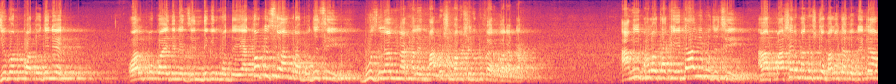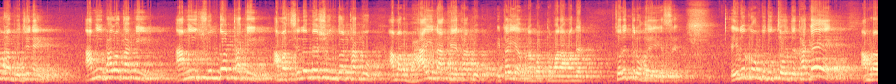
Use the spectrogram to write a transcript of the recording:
জীবন কতদিনের? অল্প কয়েকদিনের জিন্দগির মধ্যে এত কিছু আমরা বুঝেছি, বুঝলাম না, খালি মানুষ মানুষের উপকার করাটা। আমি ভালো থাকি, এটা আমি বুঝেছি। আমার পাশের মানুষটা ভালো থাকুক, এটা আমরা বুঝি নাই। আমি ভালো থাকি, আমি সুন্দর থাকি, আমার ছেলে মেয়ে সুন্দর থাকুক, আমার ভাই না খেয়ে থাকুক, এটাই আমরা বর্তমানে আমাদের চরিত্র হয়ে গেছে। এইরকম যদি চলতে থাকে, আমরা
